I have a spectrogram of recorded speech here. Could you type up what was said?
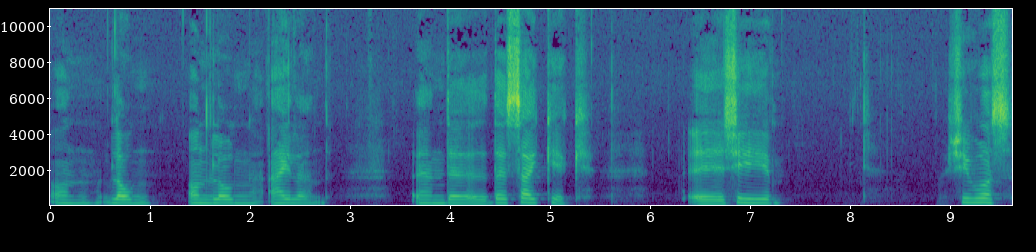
on Long on Long Island, and uh, the psychic. Uh, she she was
